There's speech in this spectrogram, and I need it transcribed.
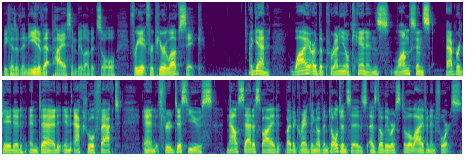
because of the need of that pious and beloved soul, free it for pure love's sake? Again, why are the perennial canons, long since abrogated and dead in actual fact and through disuse, now satisfied by the granting of indulgences as though they were still alive and in force.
